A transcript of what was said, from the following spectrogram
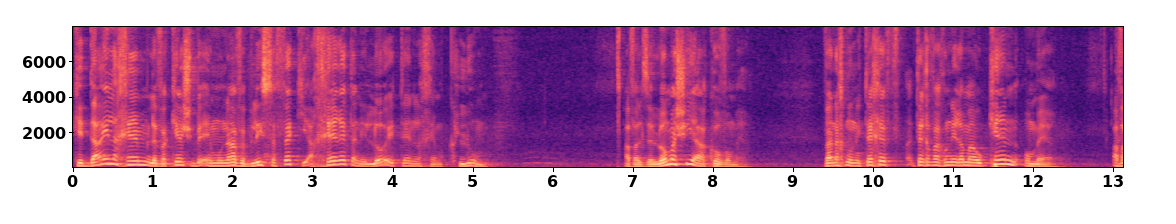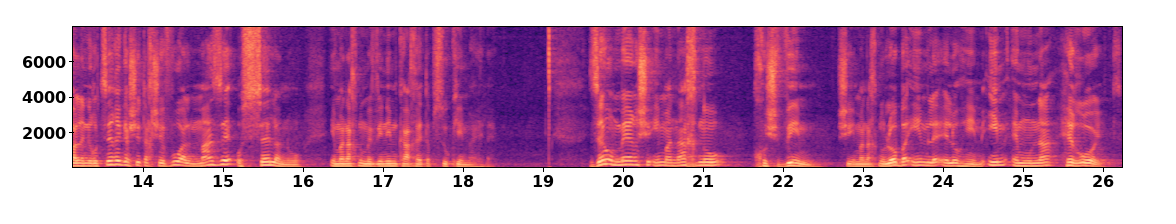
כדאי לכם לבקש באמונה ובלי ספק, כי אחרת אני לא אתן לכם כלום. אבל זה לא מה שיעקב אומר. ואנחנו תכף, תכף אנחנו נראה מה הוא כן אומר. אבל אני רוצה רגע שתחשבו על מה זה עושה לנו אם אנחנו מבינים ככה את הפסוקים האלה. זה אומר שאם אנחנו חושבים שאם אנחנו לא באים לאלוהים עם אמונה הירואית,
